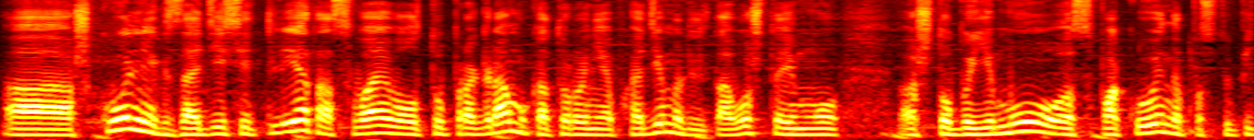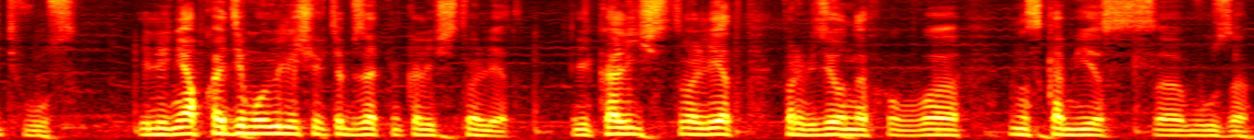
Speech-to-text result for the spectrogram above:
э, школьник за 10 лет осваивал ту программу, которая необходима для того, что ему, чтобы ему спокойно поступить в ВУЗ? Или необходимо увеличивать обязательно количество лет? Или количество лет, проведенных в, на скамье с э, ВУЗа?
